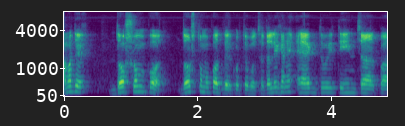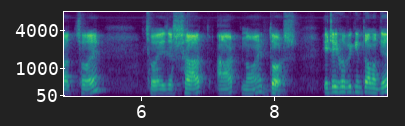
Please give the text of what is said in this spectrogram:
আমাদের দশম পদ, দশতম পদ বের করতে বলছে। তাহলে এখানে এক, দুই, তিন, চার, পাঁচ, ছয় ছয় যে সাত, আট, নয়, দশ। এটাই হবে কিন্তু আমাদের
